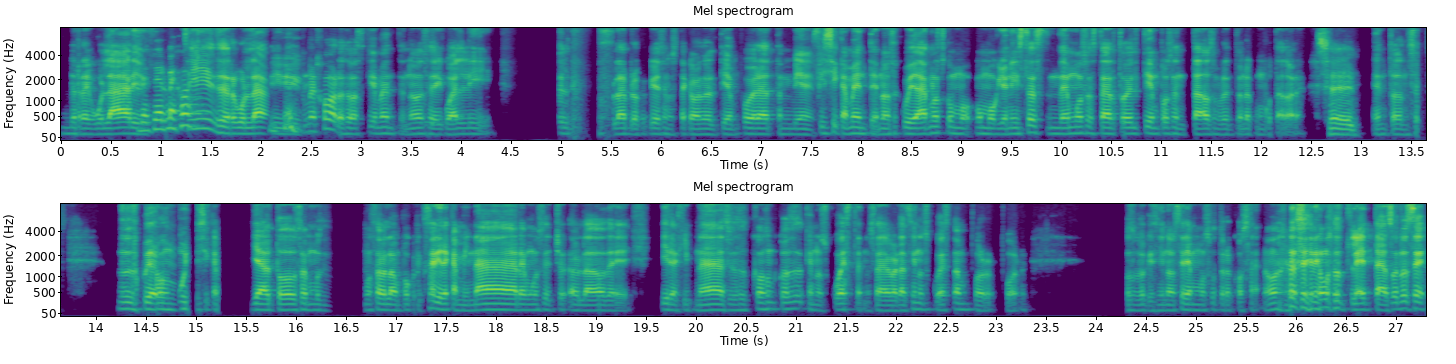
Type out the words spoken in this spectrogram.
de regular y De ser mejor. sí, de regular y vivir mejor, o sea, básicamente, ¿no? O sea, igual y pero creo que ya se nos está acabando el tiempo, era también físicamente, ¿no? O sea, cuidarnos como, como guionistas tendemos a estar todo el tiempo sentados frente a una computadora. Sí. Entonces, nos cuidamos mucho físicamente. Ya todos hemos, hemos hablado un poco de salir a caminar, hemos hecho, hablado de ir al gimnasio, esas cosas, son cosas que nos cuestan, o sea, de verdad sí nos cuestan por, por pues porque si no seríamos otra cosa, ¿no? Seríamos atletas, o no sé,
